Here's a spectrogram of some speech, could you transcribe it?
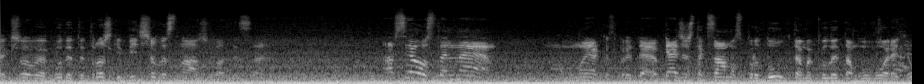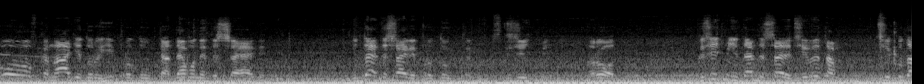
якщо ви будете трошки більше виснажуватися. А все остальне, ну, воно якось прийде. Опять же так само з продуктами, коли там говорять, о, в Канаді дорогі продукти, а де вони дешеві? Ну де дешеві продукти? Скажіть мені, народ. Скажіть мені, де дешеві? Чи ви там, чи куди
